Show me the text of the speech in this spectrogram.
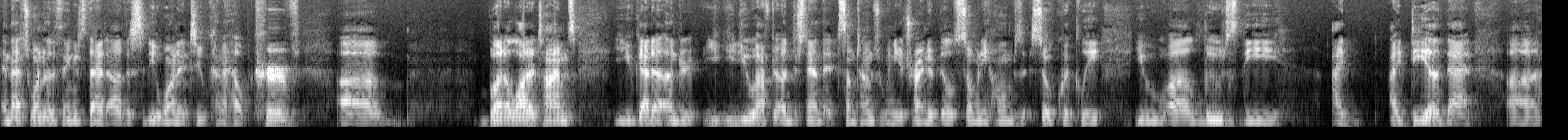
And that's one of the things that uh, the city wanted to kind of help curve. Uh, but a lot of times you gotta under you, do have to understand that sometimes when you're trying to build so many homes so quickly, you uh, lose the idea that uh,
